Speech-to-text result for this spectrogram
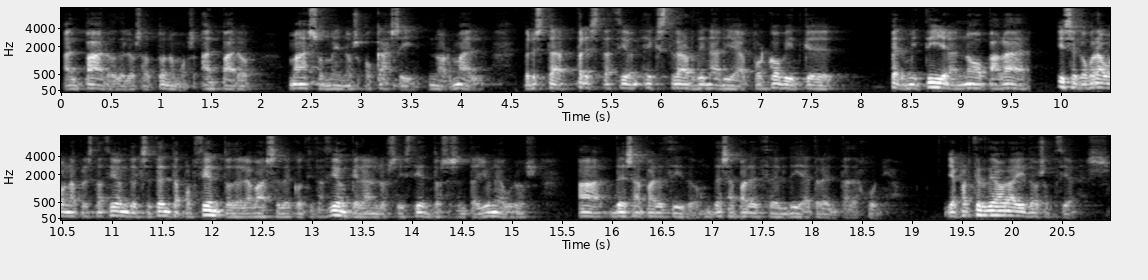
al paro de los autónomos, al paro más o menos o casi normal. Pero esta prestación extraordinaria por COVID que permitía no pagar y se cobraba una prestación del 70% de la base de cotización, que eran los 661 euros, ha desaparecido, desaparece el día 30 de junio. Y a partir de ahora hay dos opciones.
